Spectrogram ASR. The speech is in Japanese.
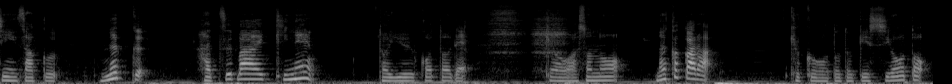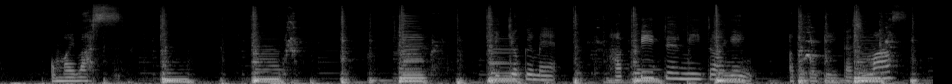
新作「ヌック」発売記念ということで今日はその中から曲をお届けしようと思います。1曲目「 Happy to Meet Again」お届けいたします。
